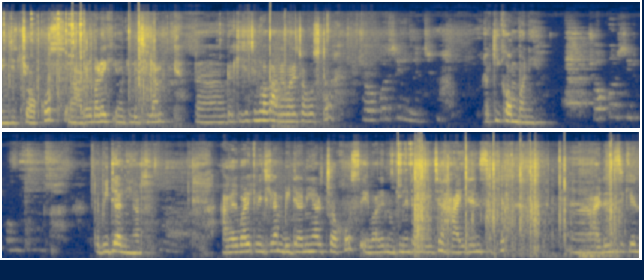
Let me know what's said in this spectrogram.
এই যে চকোস, আগের বারে তুলেছিলাম ওটা কিসে ছিল বাবা, আগের বারে চকোসটা? ওটা কী কোম্পানি এটা বিটানিয়ার আগের বারে কিনেছিলাম বিটানিয়ার চকোস এবারে নতুন এটা হয়েছে হাইডেন সিকের হাইডেন সিকের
